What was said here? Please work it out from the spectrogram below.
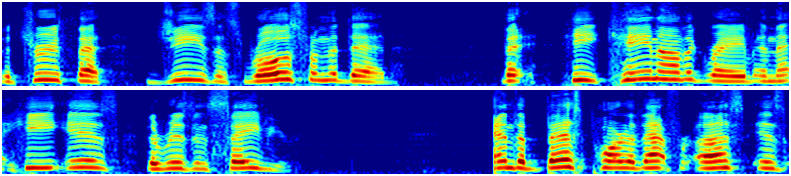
The truth that Jesus rose from the dead, that he came out of the grave, and that he is the risen Savior. And the best part of that for us is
